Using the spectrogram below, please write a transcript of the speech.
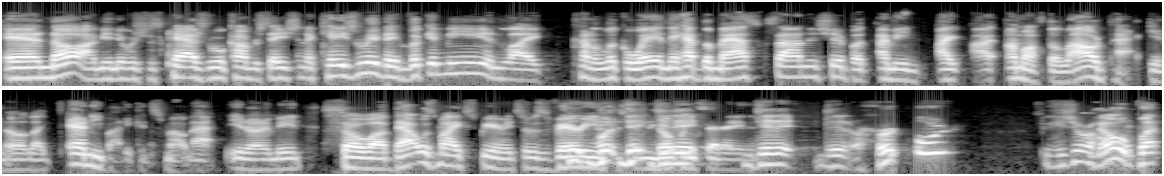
And no, I mean it was just casual conversation. Occasionally they look at me and like kind of look away and they have the masks on and shit. But I mean, I, I I'm off the loud pack, you know, like anybody can smell that. You know what I mean? So uh, that was my experience. It was very interesting. did- did Nobody it- said anything. Did it? Did it hurt more? Because you're no, high? but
